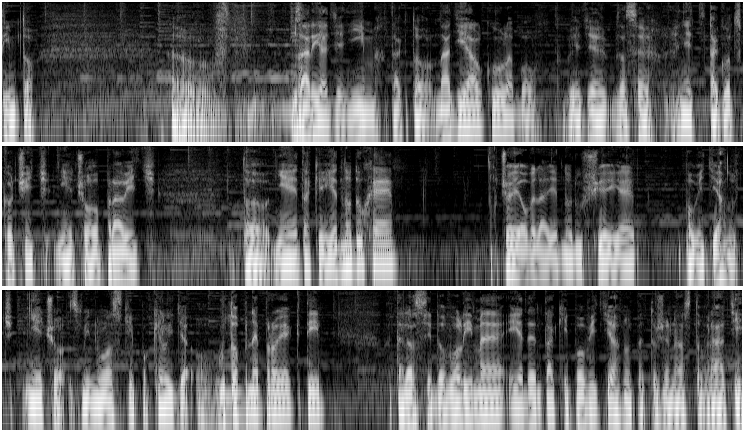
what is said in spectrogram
týmto e, zariadením takto na diálku, lebo viete, zase hneď tak odskočiť, niečo opraviť, to nie je také jednoduché. Čo je oveľa jednoduchšie je povytiahnuť niečo z minulosti, pokiaľ ide o hudobné projekty. A teraz si dovolíme jeden taký povytiahnuť, pretože nás to vráti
